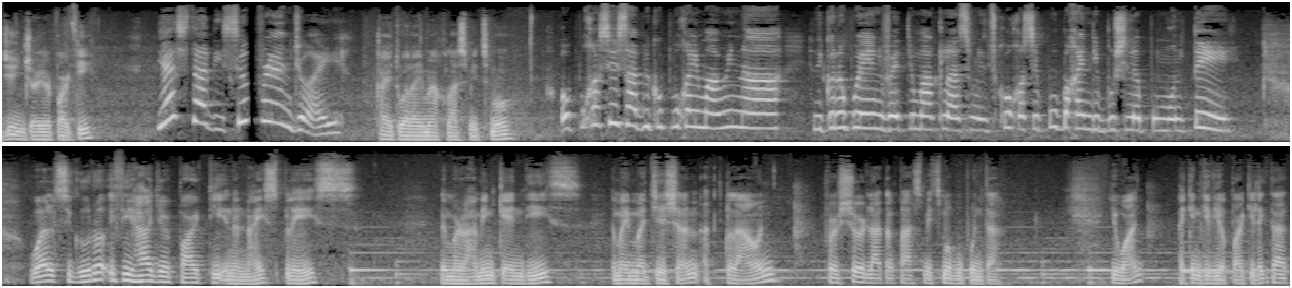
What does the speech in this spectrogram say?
Did you enjoy your party? Yes, Daddy. Super enjoy. Kahit wala yung mga classmates mo? Opo, kasi sabi ko po kay Mami na hindi ko na po i-invite yung mga classmates ko kasi po baka hindi po sila pumunta eh. Well, siguro if you had your party in a nice place, na maraming candies, na may magician at clown, for sure lahat ng classmates mo pupunta. You want? I can give you a party like that.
